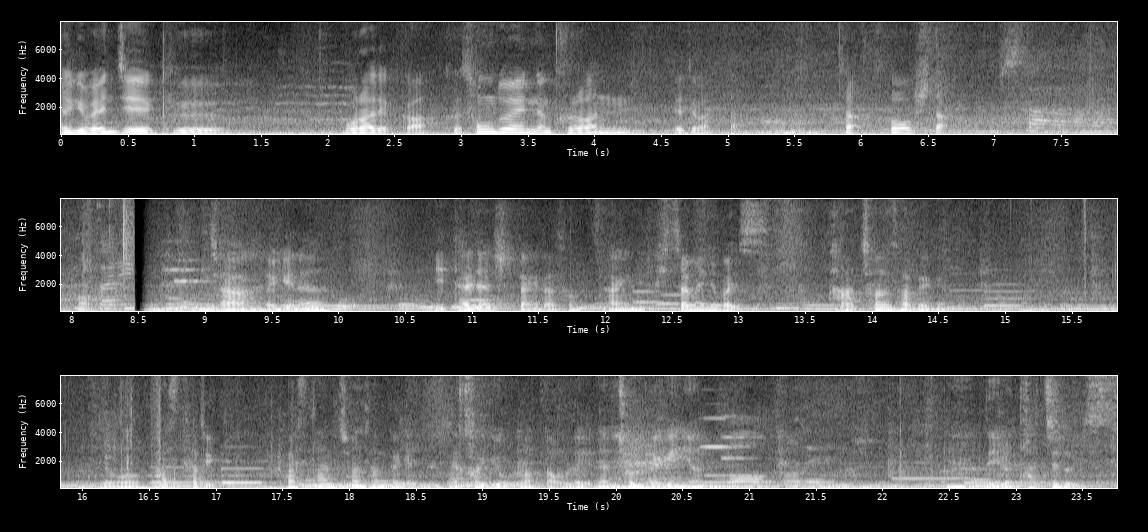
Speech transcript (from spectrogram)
여기 왠지 그 뭐라 해야 될까 그 송도에 있는 그런 데들 같다 어. 자 먹읍시다 봅시다. 어. 자 여기는 이탈리안 식당이라서 당연히 피자 메뉴가 있어. 다 1,400엔. 그리고 파스타도 있고. 파스타 한 1,300엔. 근데 가격이 올랐다. 원래 옛날에 1,100엔이었는데. 어, 그러네. 근데 이런 다찌도 있어.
